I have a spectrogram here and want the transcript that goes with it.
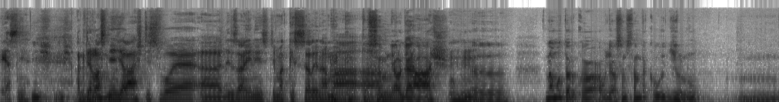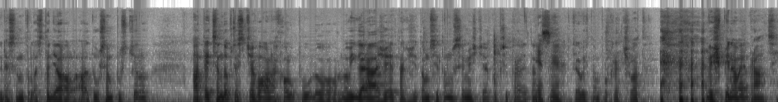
Jasně. Víš, víš, a kde vlastně děláš ty svoje uh, designy s těma kyselinama? A... To jsem měl garáž uh-huh. uh, na motorku a udělal jsem tam takovou dílnu kde jsem tohle to dělal, ale to už jsem pustil a teď jsem to přestěhoval na chalupu do nový garáže, takže tam si to musím ještě jako připravit a Jasně. chtěl bych tam pokračovat ve špinavé práci.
